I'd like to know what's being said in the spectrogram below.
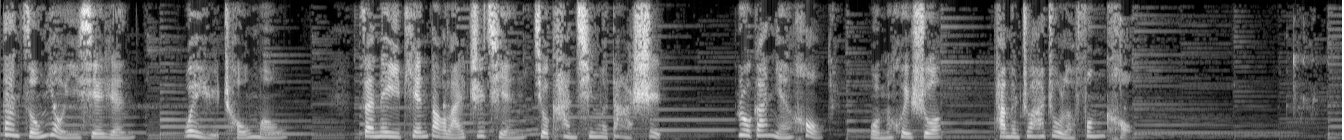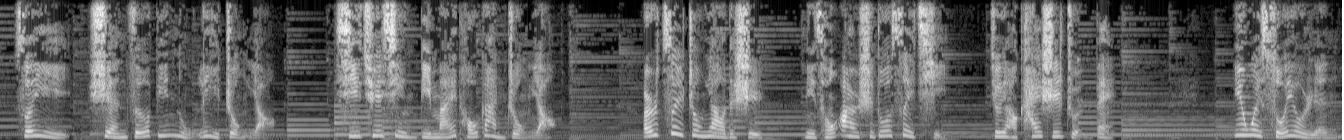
但总有一些人未雨绸缪，在那一天到来之前就看清了大势。若干年后，我们会说，他们抓住了风口。所以，选择比努力重要，稀缺性比埋头干重要，而最重要的是，你从二十多岁起就要开始准备，因为所有人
